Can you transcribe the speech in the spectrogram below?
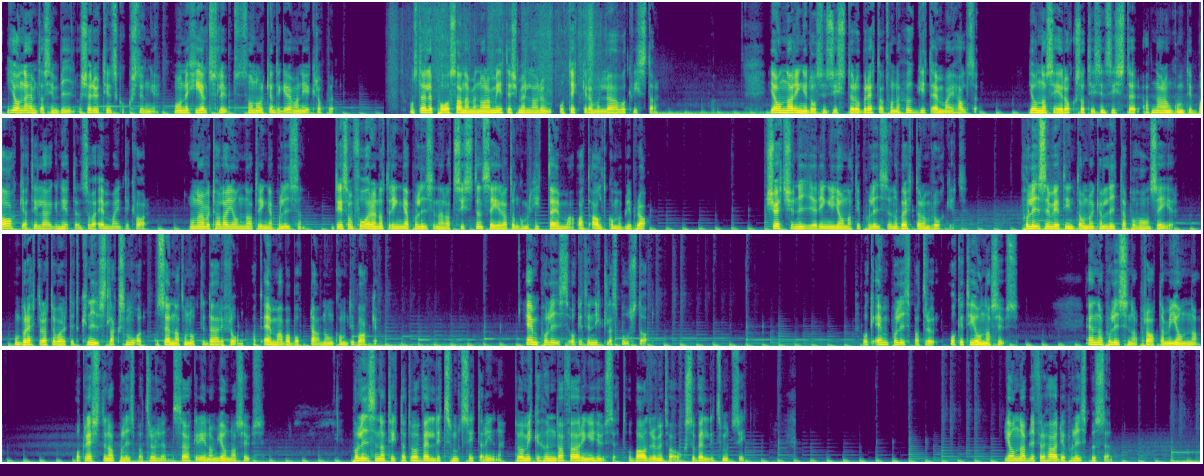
Jonna hämtar sin bil och kör ut till en skogsdunge. Hon är helt slut så hon orkar inte gräva ner kroppen. Hon ställer påsarna med några meters mellanrum och täcker dem med löv och kvistar. Jonna ringer då sin syster och berättar att hon har huggit Emma i halsen. Jonna säger också till sin syster att när hon kom tillbaka till lägenheten så var Emma inte kvar. Hon övertalar Jonna att ringa polisen. Det som får henne att ringa polisen är att systern säger att de kommer hitta Emma och att allt kommer bli bra. 21.29 ringer Jonna till polisen och berättar om bråket. Polisen vet inte om de kan lita på vad hon säger. Hon berättar att det varit ett knivslagsmål och sen att hon åkte därifrån och att Emma var borta när hon kom tillbaka. En polis åker till Niklas bostad. Och en polispatrull åker till Jonnas hus. En av poliserna pratar med Jonna och resten av polispatrullen söker igenom Jonnas hus. Poliserna tyckte att det var väldigt smutsigt där inne. Det var mycket hundavföring i huset och badrummet var också väldigt smutsigt. Jonna blir förhörd i polisbussen.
